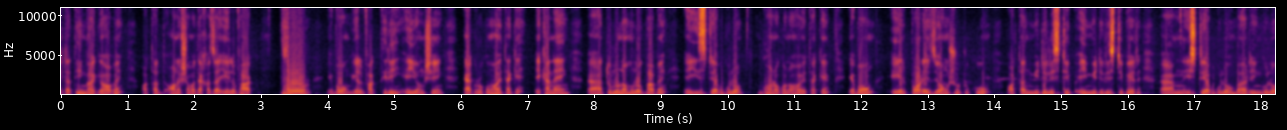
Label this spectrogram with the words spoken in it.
এটা তিন ভাগে হবে। অর্থাৎ অনেক সময় দেখা যায় এল ভাগ ফোর এবং এল ভাগ থ্রি এই অংশে একরকম হয়ে থাকে। এখানে তুলনামূলকভাবে এই স্টেপগুলো ঘন ঘন হয়ে থাকে এবং এর পরে যে অংশটুকু অর্থাৎ মিডিল স্টিপ এই মিডিল স্টিপের স্টেপগুলো বা রিংগুলো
